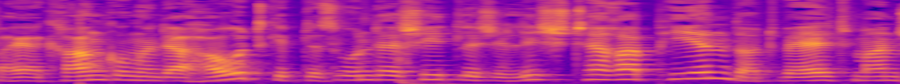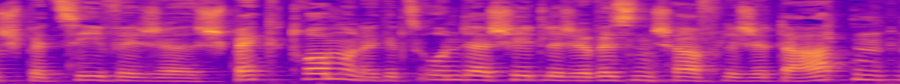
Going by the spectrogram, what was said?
Bei Erkrankungen der Haut gibt es unterschiedliche Lichttherapien. Dort wählt man spezifisches Spektrum und da gibt es unterschiedliche wissenschaftliche Daten,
